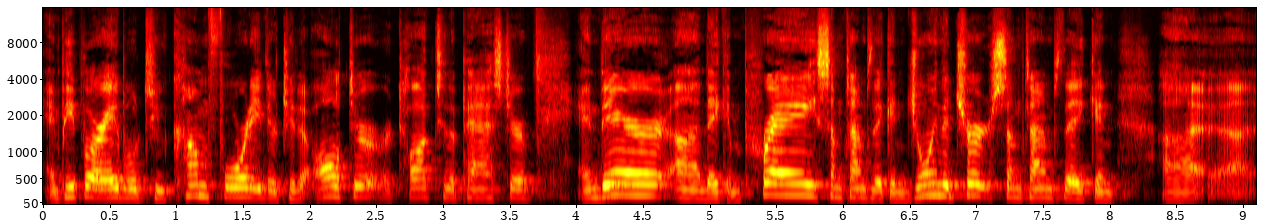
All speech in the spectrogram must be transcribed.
and people are able to come forward either to the altar or talk to the pastor. And there uh, they can pray. Sometimes they can join the church. Sometimes they can uh, uh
